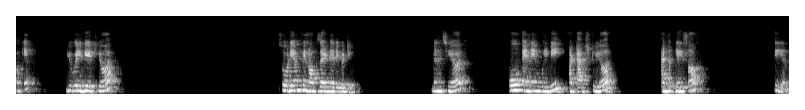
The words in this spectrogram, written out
Okay, you will get your sodium phenoxide derivative. Means here ONA will be attached to your at the place of Cl.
